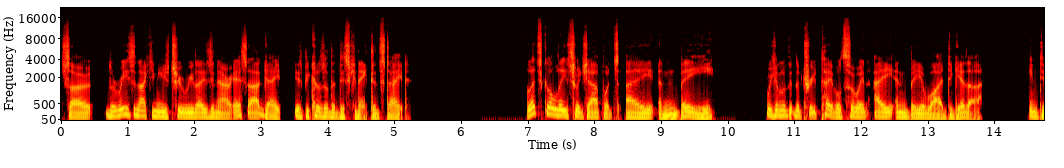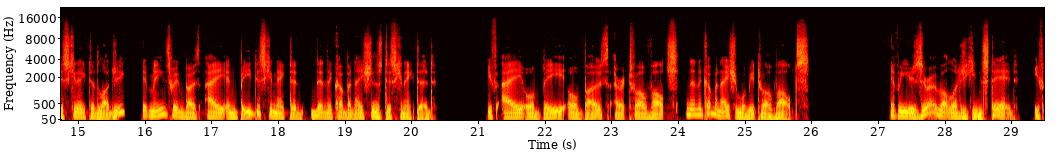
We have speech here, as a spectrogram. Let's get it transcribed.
So the reason I can use two relays in our SR gate is because of the disconnected state. Let's call these switch outputs A and B. We can look at the truth tables for when A and B are wired together. In disconnected logic, it means when both A and B disconnected, then the combination is disconnected. If A or B or both are at 12 volts, then the combination will be 12 volts. If we use 0 volt logic instead, if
